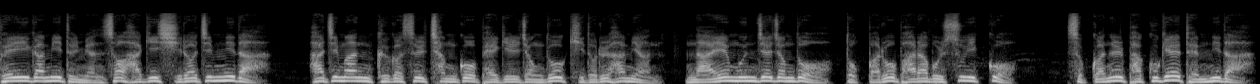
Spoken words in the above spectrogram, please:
회의감이 들면서 하기 싫어집니다. 하지만 그것을 참고 100일 정도 기도를 하면 나의 문제점도 똑바로 바라볼 수 있고 습관을 바꾸게 됩니다.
